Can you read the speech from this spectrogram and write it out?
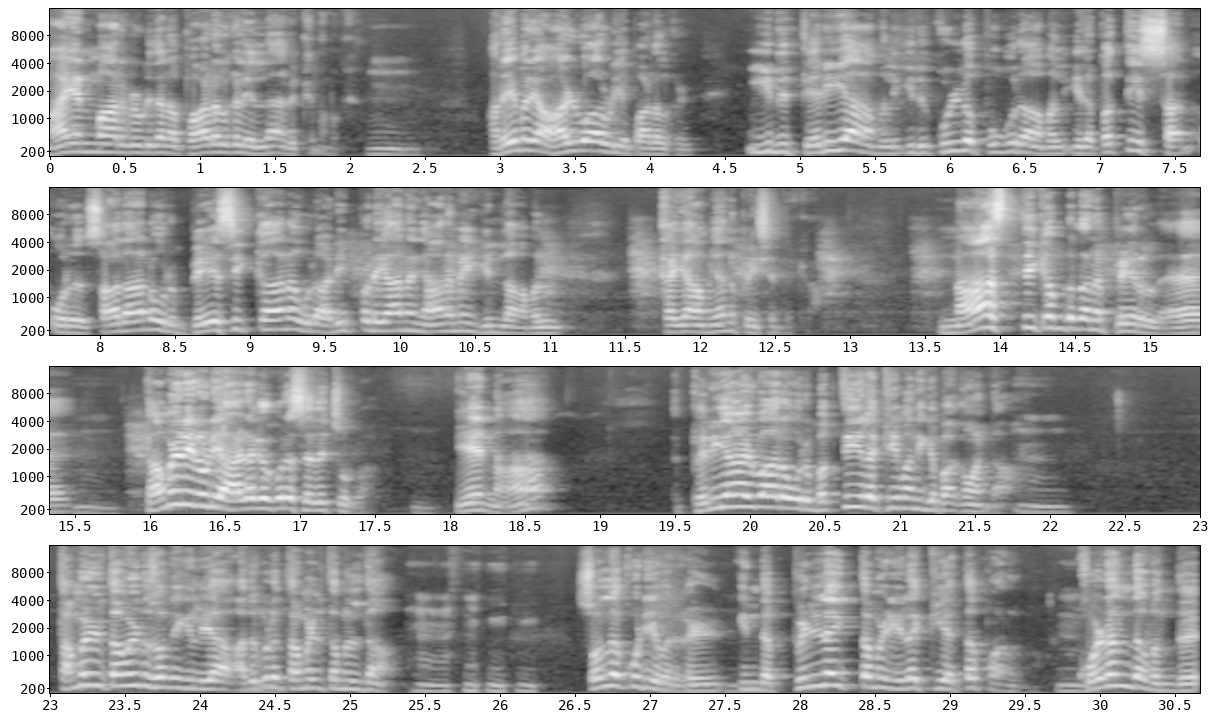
நாயன்மார்களுடையதான பாடல்கள் எல்லாம் இருக்கு நமக்கு. அதே மாதிரி ஆழ்வாருடைய பாடல்கள். இது தெரியாமல் இதுக்குள்ள புகுறாமல் இதை பற்றி ச ஒரு சாதாரண ஒரு பேசிக்கான ஒரு அடிப்படையான ஞானமே இல்லாமல் கையாமையான பேசிட்டு இருக்கான் நாஸ்திகம்ன்றதான பேரில் தமிழினுடைய அழகை கூட சிதைச்சுடுறான். ஏன்னா பெரியாழ்வார ஒரு பக்தி இலக்கியமாக நீங்கள் பார்க்க வேண்டாம் தமிழ் தமிழ்னு சொல்றீங்க இல்லையா அது கூட தமிழ் தமிழ் தான் சொல்லக்கூடியவர்கள் இந்த பிள்ளைத்தமிழ் இலக்கியத்தை பாடணும் ம். குழந்தை வந்து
